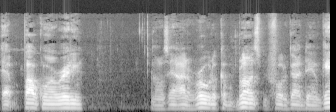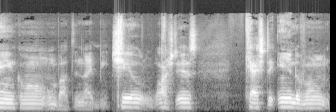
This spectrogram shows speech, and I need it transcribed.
had popcorn ready. You know what I'm saying? I done rolled a couple blunts before the goddamn game. Come on, I'm about to night be chilled, watch this, catch the end of um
